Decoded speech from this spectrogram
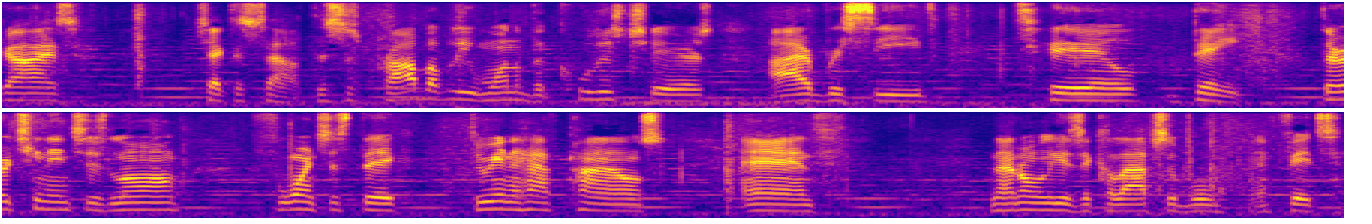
Guys, check this out. This is probably one of the coolest chairs I've received till date. 13 inches long, four inches thick, three and a half pounds, and not only is it collapsible and fits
